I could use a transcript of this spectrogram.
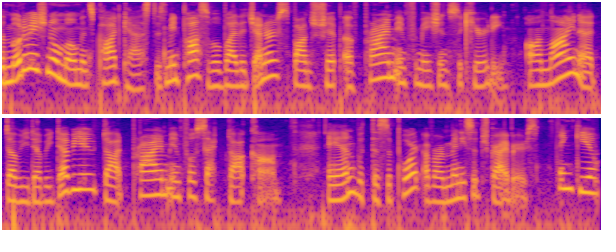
The Motivational Moments podcast is made possible by the generous sponsorship of Prime Information Security, online at www.primeinfosec.com, and with the support of our many subscribers. Thank you.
